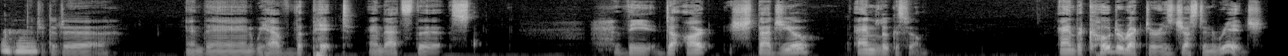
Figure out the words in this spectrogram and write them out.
Mm-hmm. Da-da-da-da. And then we have The Pit, and that's the the Art Stagio and Lucasfilm. And the co-director is Justin Ridge,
